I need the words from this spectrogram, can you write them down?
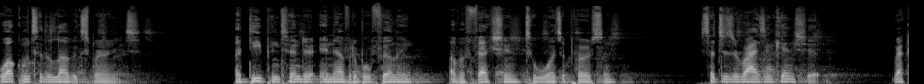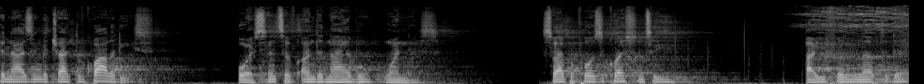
Welcome to the love experience. A deep and tender, inevitable feeling of affection towards a person, such as a rising kinship, recognizing attractive qualities, or a sense of undeniable oneness. So I propose a question to you. Are you feeling love today?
